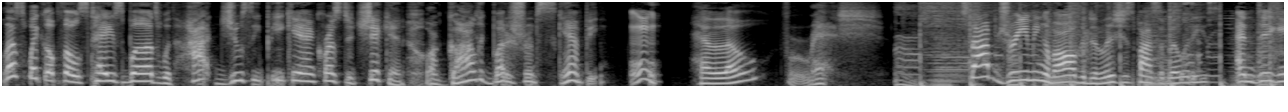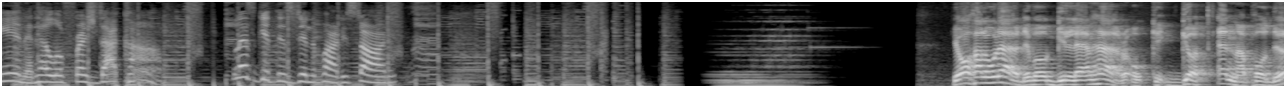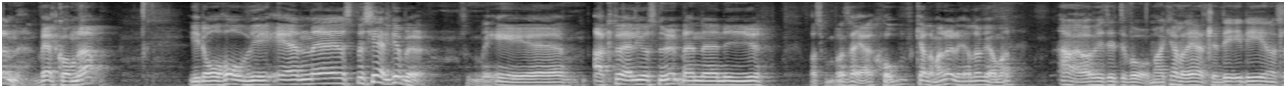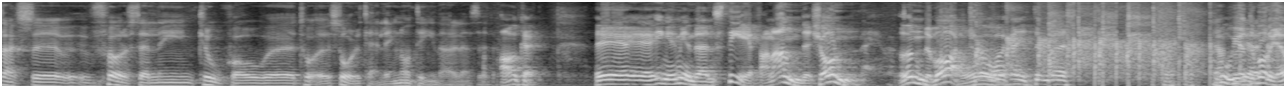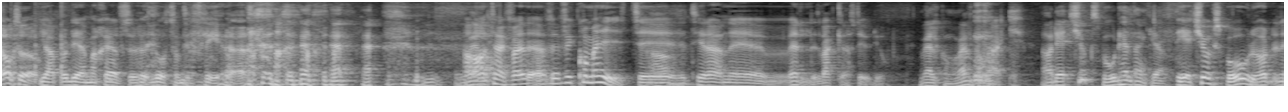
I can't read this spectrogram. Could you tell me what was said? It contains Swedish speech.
Let's wake up those taste buds with hot, juicy pecan-crusted chicken or garlic butter shrimp scampi. Mm. Hello Fresh. Stop dreaming of all the delicious possibilities and dig in at HelloFresh.com. Let's get this dinner party started. Ja, hallå där! Det var Glenn här och Gött Enna-podden. Välkomna! Idag har vi en eh, speciell gubbe som är eh, aktuell just nu, men en ny... Vad ska man säga? Show? Kallar man det det, eller gör man? Ja, jag vet inte vad man kallar det egentligen. Det, det är någon slags eh, föreställning, krogshow, eh, to- storytelling, någonting där i den sidan. Ja, okej. Det är eh, ingen mindre än Stefan Andersson. Underbart! Oh. hit med... God göteborgare också. Jag applåderar mig själv så det låter som det är fler här. ja, tack för att jag fick komma hit till, till den eh, väldigt vackra studion. Välkommen, välkommen. Tack. Ja, det är ett köksbord helt enkelt. Det är ett köksbord.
